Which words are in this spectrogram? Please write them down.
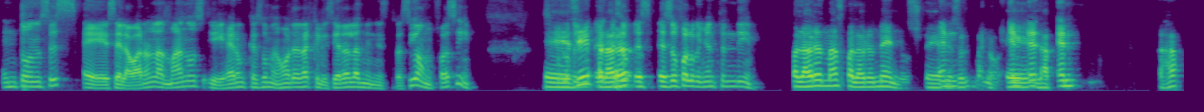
Entonces eh, se lavaron las manos y dijeron que eso mejor era que lo hiciera la administración. ¿Fue así? Eh, Eso, sí, yo- palabras- eso- es- eso fue lo que yo entendí. palabras más, palabras menos. Eh, En- resul- bueno, En, eh, en- la- en- ajá,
